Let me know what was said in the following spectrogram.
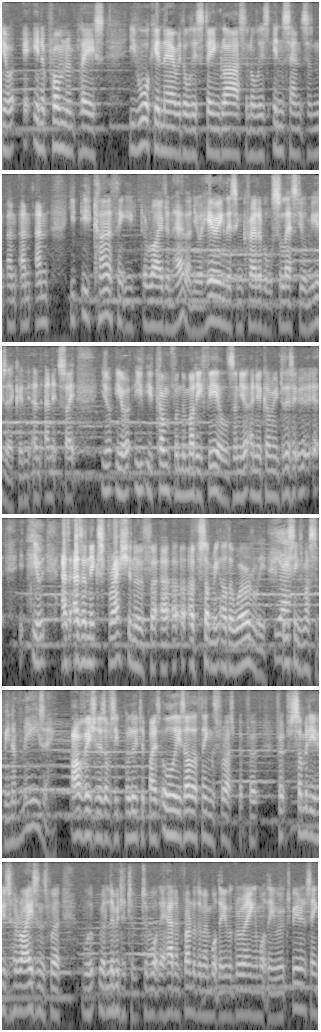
you know, in a prominent place. You walk in there with all this stained glass and all this incense, and and and, and you, you kind of think you arrived in heaven. You're hearing this incredible celestial music, and, and, and it's like, you know, you know, you, you come from the muddy fields, and you're and you're coming to this, you know, as, as an expression of uh, uh, of something otherworldly. Yeah. These things must have been amazing. Our vision is obviously polluted by all these other things for us, but for, for somebody whose horizons were, were, were limited to, to what they had in front of them and what they were growing and what they were experiencing,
